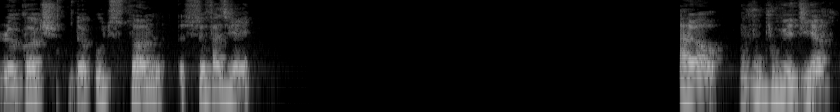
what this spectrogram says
le coach de Houston se fasse virer. Alors, vous pouvez dire,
